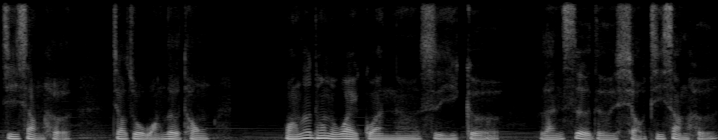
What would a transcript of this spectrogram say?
机上盒叫做网乐通。网乐通的外观呢是一个蓝色的小机上盒，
